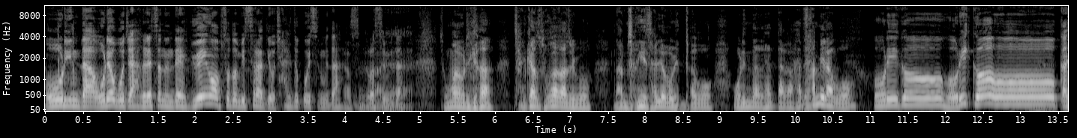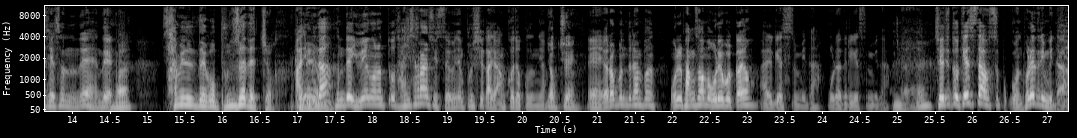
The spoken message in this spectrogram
오린다, 오려보자 그랬었는데 유행어 없어도 미스 라디오 잘 듣고 있습니다. 그렇습니다. 그렇습니다. 예. 정말 우리가 잠깐 속아가지고 남성이 살려보겠다고 올인단을 했다가 한 네. 3일하고 오리고, 오리고까지 했었는데, 네. 정말 3일 되고 분쇄됐죠. 그 아닙니다. 내용. 근데 유행어는 또 다시 살아날 수 있어요. 왜냐면 불씨가 아직 안 꺼졌거든요. 역주행. 예, 여러분들 한번 오늘 방송 한번 오려볼까요? 알겠습니다. 오려드리겠습니다. 네. 제주도 게스트하우스 복권 보내드립니다.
